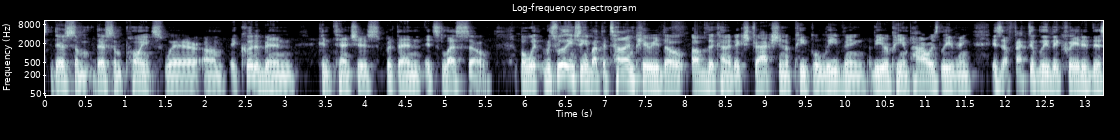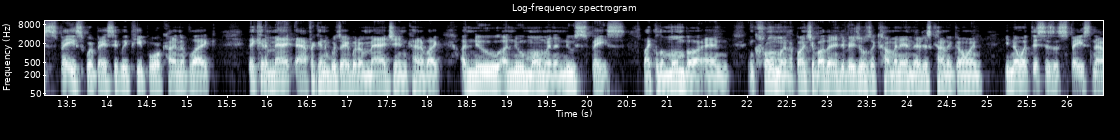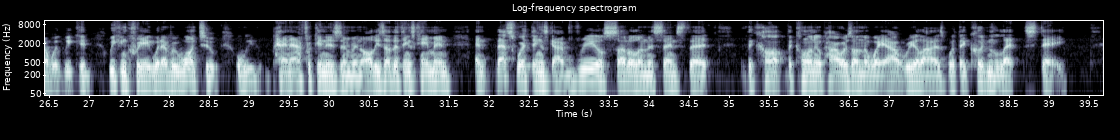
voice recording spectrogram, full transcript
there's some there's some points where um, it could have been contentious, but then it's less so. But what, what's really interesting about the time period, though, of the kind of extraction of people leaving, the European powers leaving, is effectively they created this space where basically people were kind of like they could imagine African was able to imagine kind of like a new a new moment, a new space like Lumumba and, and Nkrumah and a bunch of other individuals are coming in. They're just kind of going, you know what, this is a space now where we could we can create whatever we want to. We Pan Africanism and all these other things came in, and that's where things got real subtle in the sense that the the colonial powers on the way out realized what they couldn't let stay,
